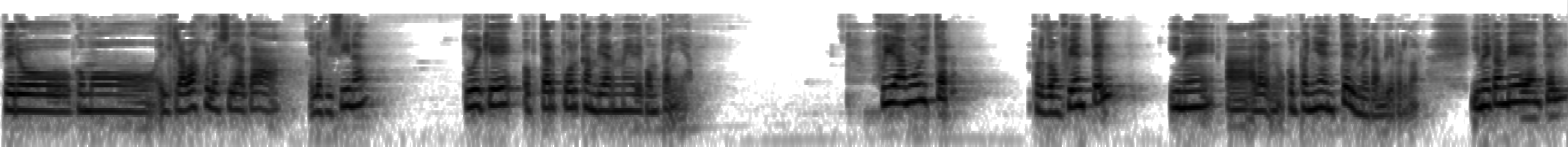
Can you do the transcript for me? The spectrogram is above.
Pero como el trabajo lo hacía acá en la oficina, tuve que optar por cambiarme de compañía. Fui a Movistar, perdón, fui a Entel y me a, la compañía Entel me cambié, perdón. Y me cambié a Entel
